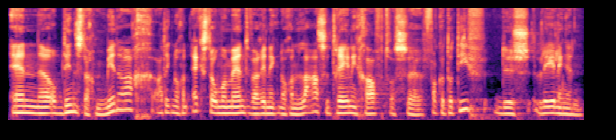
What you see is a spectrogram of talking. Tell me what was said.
En op dinsdagmiddag had ik nog een extra moment waarin ik nog een laatste training gaf. Het was facultatief, dus leerlingen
